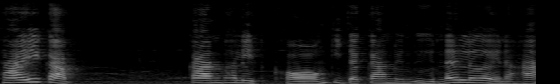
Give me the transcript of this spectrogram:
ใช้กับการผลิตของกิจการอื่น ๆ ได้เลยนะคะ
